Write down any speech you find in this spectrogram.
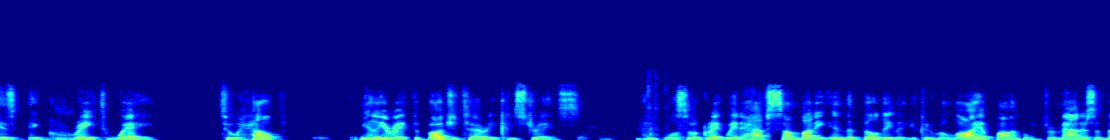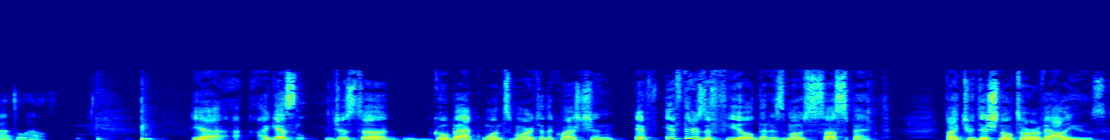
is a great way to help ameliorate the budgetary constraints and also a great way to have somebody in the building that you can rely upon for matters of mental health. Yeah, I guess just to go back once more to the question, if if there's a field that is most suspect by traditional Torah values,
